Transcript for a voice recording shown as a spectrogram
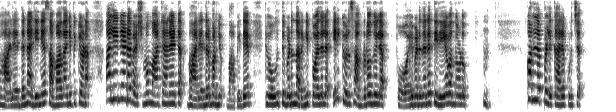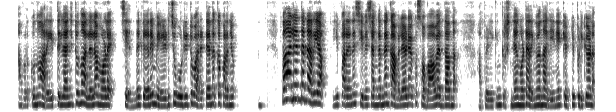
ബാലേന്ദ്രൻ അലീനയെ സമാധാനിപ്പിക്കുകയാണ് അലീനയുടെ വിഷമം മാറ്റാനായിട്ട് ബാലേന്ദ്രൻ പറഞ്ഞു ബാബിദേവ് രോഹിത് ഇവിടെ നിന്ന് ഇറങ്ങിപ്പോയതിൽ എനിക്കൊരു സങ്കടമൊന്നുമില്ല. പോയവിടെ തന്നെ തിരികെ വന്നോളും. കൊല്ലപ്പള്ളിക്കാരെ കുറിച്ച് അവർക്കൊന്നും അറിയത്തില്ലാഞ്ഞിട്ടൊന്നും അല്ലല്ലോ മോളെ. ചെന്ന് കയറി മേടിച്ചു കൂടിയിട്ട് വരട്ടെ എന്നൊക്കെ പറഞ്ഞു. ബാലയൻ തന്നെ അറിയാം. ഈ പറയുന്ന ശിവശങ്കരനും കമലയുടെയും ഒക്കെ സ്വഭാവം എന്താന്ന്. അപ്പോഴേക്കും കൃഷ്ണൻ അങ്ങോട്ട് ഇറങ്ങി വന്ന് അലീനയെ കെട്ടിപ്പിടിക്കുകയാണ്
